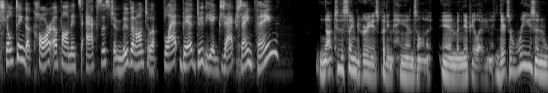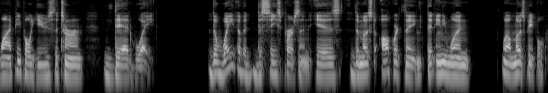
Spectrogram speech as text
tilting a car up on its axis to move it onto a flatbed do the exact same thing? Not to the same degree as putting hands on it and manipulating it. There's a reason why people use the term dead weight. The weight of a deceased person is the most awkward thing that anyone, well, most people,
